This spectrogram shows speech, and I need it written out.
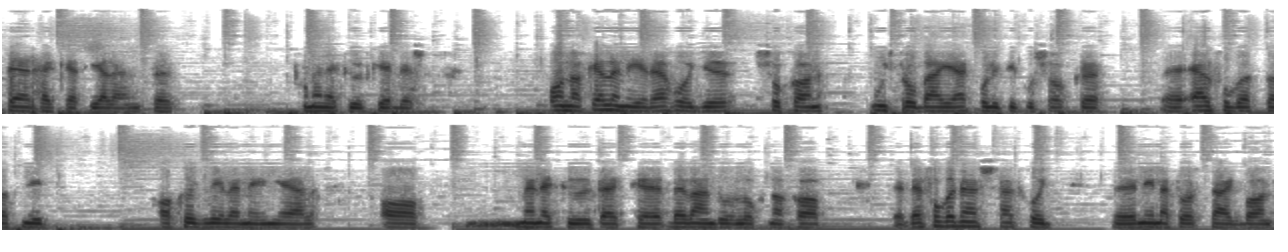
terheket jelent a menekült kérdés. Annak ellenére, hogy sokan úgy próbálják politikusok elfogadtatni a közvéleménnyel a menekültek, bevándorlóknak a befogadását, hogy Németországban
